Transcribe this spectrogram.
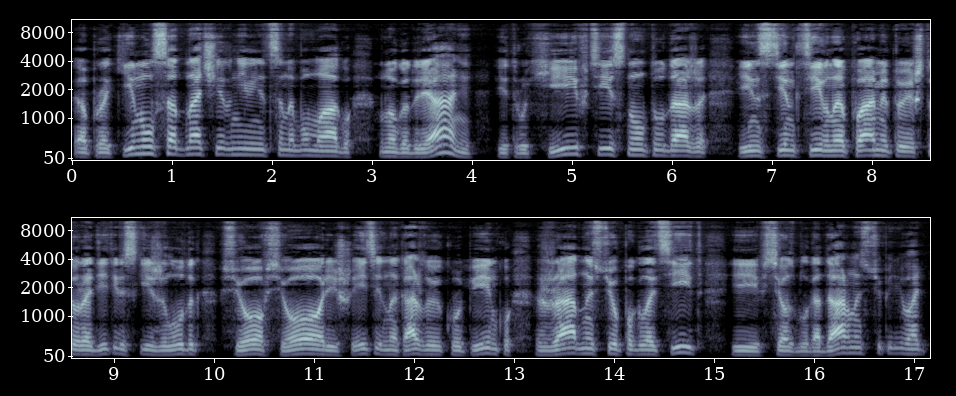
опрокинул со дна чернильницы на бумагу, много дряни и трухи втиснул туда же, инстинктивно памятуя, что родительский желудок все-все решительно каждую крупинку жадностью поглотит и все с благодарностью переводит.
